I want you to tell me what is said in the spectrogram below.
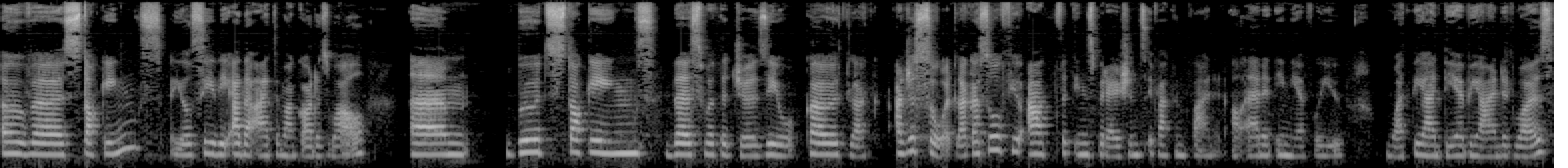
over stockings. You'll see the other item I got as well. Um, boots, stockings, this with a jersey or coat. Like I just saw it. Like I saw a few outfit inspirations. If I can find it, I'll add it in here for you. What the idea behind it was.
